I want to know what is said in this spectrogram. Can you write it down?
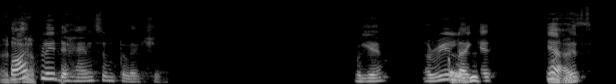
I So I I played the Handsome Collection. Okay, I really Oh, like it? it. Oh, yeah, Okay. it's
